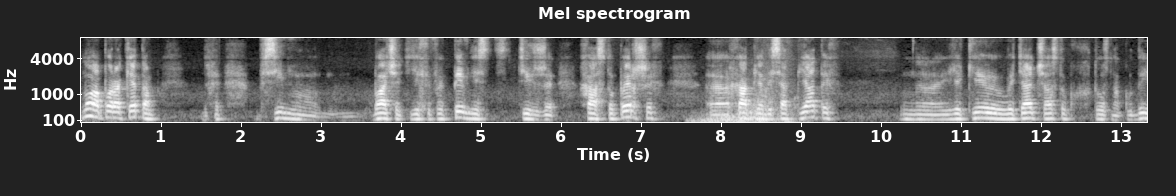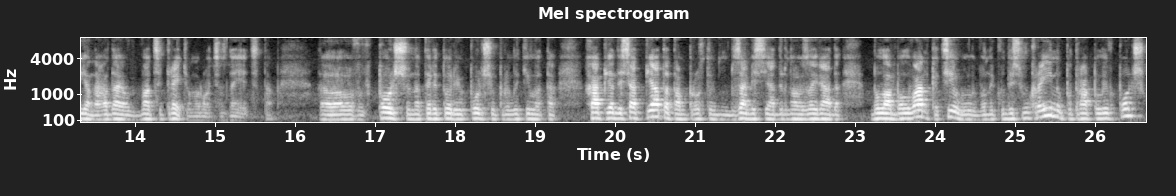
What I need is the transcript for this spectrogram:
Ну а по ракетам всі бачать їх ефективність тих же Х-101, е, Х-55, е, які летять часто хто зна куди. Я нагадаю, в 23-му році, здається, там. е, В Польщу на територію Польщі прилетіла та Х-55, там просто замість ядерного заряду була болванка. Ці вони кудись в Україну потрапили в Польщу.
